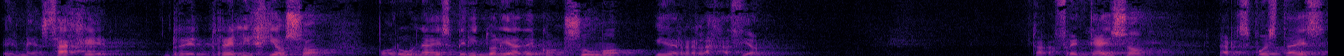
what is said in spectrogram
el mensaje religioso por una espiritualidad de consumo y de relajación. Claro, frente a eso, la respuesta es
